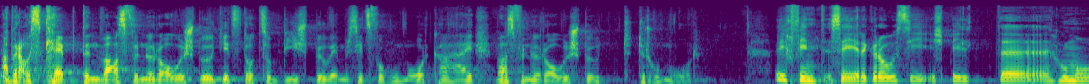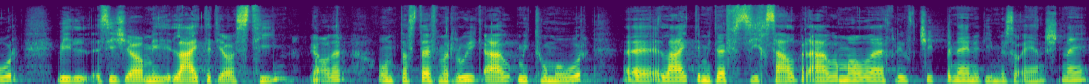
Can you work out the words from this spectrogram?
Aber als Captain, was für eine Rolle spielt jetzt hier zum Beispiel, wenn wir es jetzt von Humor hatten, was für eine Rolle spielt der Humor? Ich finde, sehr grosse spielt äh, Humor, weil es ist ja, wir leiten ja ein Team, Ja. oder? Und das darf man ruhig auch mit Humor äh, leiten. Man darf sich selber auch einmal ein bisschen auf die Chippe nehmen, nicht immer so ernst nehmen.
